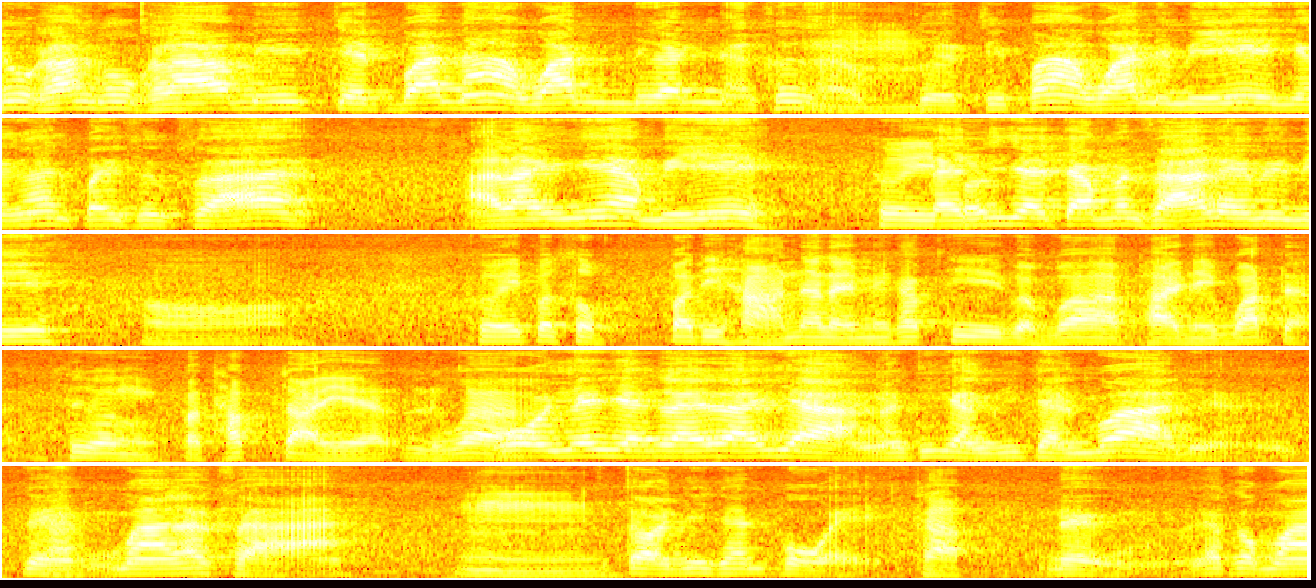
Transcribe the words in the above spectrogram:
ชั่วครั้งชั่วคราวมีเจ็ดวันห้าวันเดือนครึ่งเกิดสิบห้าวันเนี่ยมี อย่างนั้นไปศึกษาอะไรเงี้ยมี เคยแต่ที่จะจำพรรษาเลยไม่มีอ๋อเคยประสบปาฏิหารย์อะไรไหมครับ ที่แบบว่าภายในวัดอะเรื่องประทับใจอะหรือว่า โอ้ยเยอะๆหลายๆอย่างนะที่อย่างที่ฉันว่าเนี่ยหนึ่งมารักษาอืมตอนที่ฉันป่วยครับหนึ่งแล้วก็มา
